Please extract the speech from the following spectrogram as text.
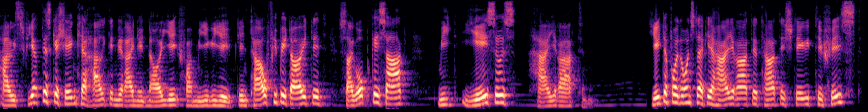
Als viertes Geschenk erhalten wir eine neue Familie. Denn Taufe bedeutet, salopp gesagt, mit Jesus heiraten. Jeder von uns, der geheiratet hatte, stellte fest,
